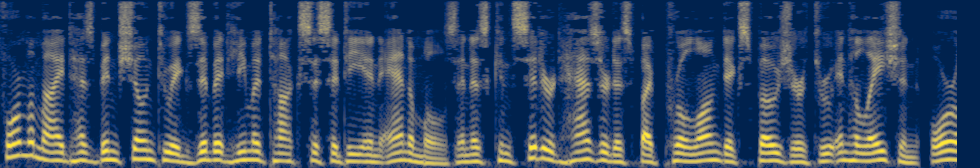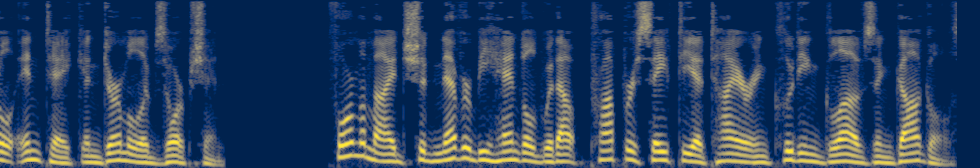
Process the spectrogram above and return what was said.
Formamide has been shown to exhibit hematoxicity in animals and is considered hazardous by prolonged exposure through inhalation, oral intake and dermal absorption. Formamide should never be handled without proper safety attire including gloves and goggles.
